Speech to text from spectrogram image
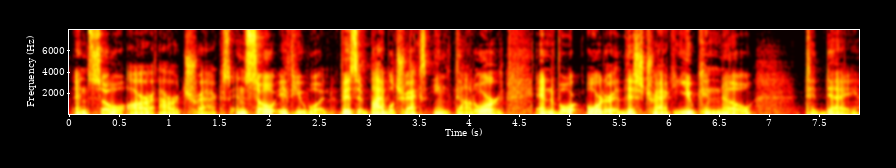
and so are our tracks. And so, if you would, visit BibleTracksInc.org and order this track you can know today.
